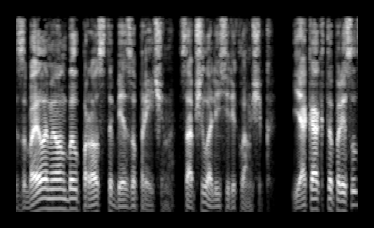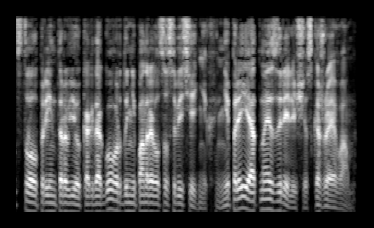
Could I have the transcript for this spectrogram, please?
«С Беллами он был просто безупречен», — сообщил Алисе рекламщик. Я как-то присутствовал при интервью, когда Говарду не понравился собеседник. Неприятное зрелище, скажу я вам.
